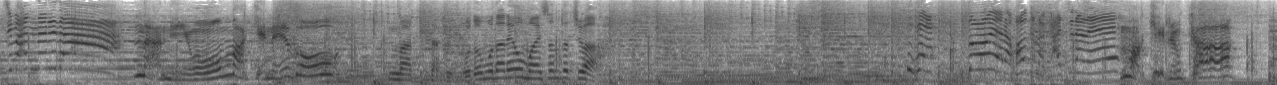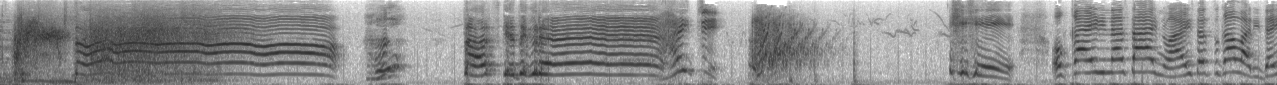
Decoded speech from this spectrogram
一番乗るだ何を負けねえぞ。まったく子供だねお前さんたちは。どうやら僕の勝ちだね。負けるか。あー助けてくれはいちへへおかえりなさいの挨拶代わりだよ。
